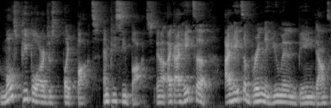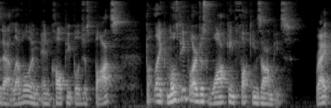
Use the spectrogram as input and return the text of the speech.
most people are just like bots, NPC bots. And I, like I hate to I hate to bring the human being down to that level and, and call people just bots, but like most people are just walking fucking zombies, right?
